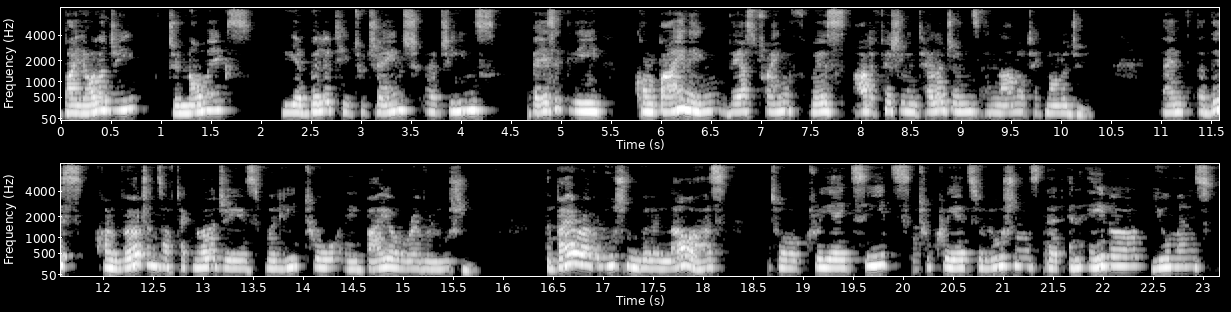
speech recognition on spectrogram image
biology, genomics, the ability to change uh, genes, basically combining their strength with artificial intelligence and nanotechnology. And uh, this convergence of technologies will lead to a bio-revolution. The bio-revolution will allow us to create seeds, to create solutions that enable humans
